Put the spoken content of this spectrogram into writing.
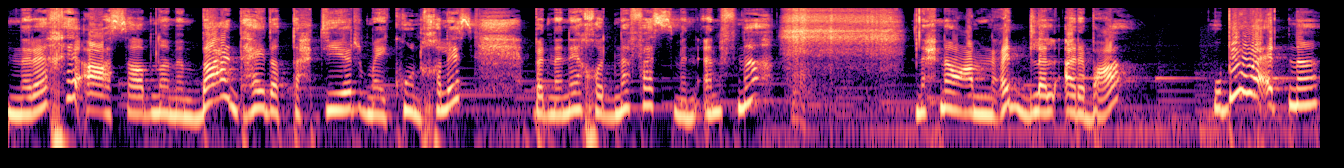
نرخي أعصابنا من بعد هيدا التحضير ما يكون خلص. بدنا ناخد نفس من أنفنا. نحن وعم نعد للأربعة. وبوقتنا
